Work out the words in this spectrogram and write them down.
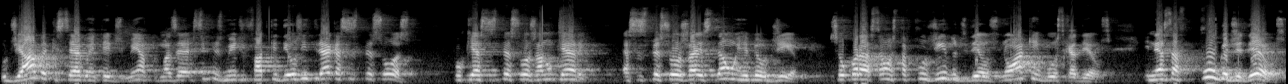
O diabo é que cega o entendimento, mas é simplesmente o fato que Deus entrega essas pessoas, porque essas pessoas já não querem. Essas pessoas já estão em rebeldia. Seu coração está fugindo de Deus. Não há quem busque a Deus. E nessa fuga de Deus,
